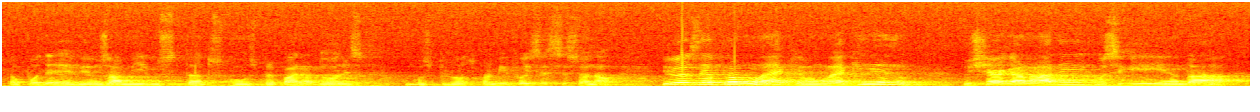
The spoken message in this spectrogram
Então poder rever os amigos, tanto com os preparadores como os pilotos, para mim foi sensacional. E o exemplo é o moleque, o moleque não, enxerga nada e conseguir andar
